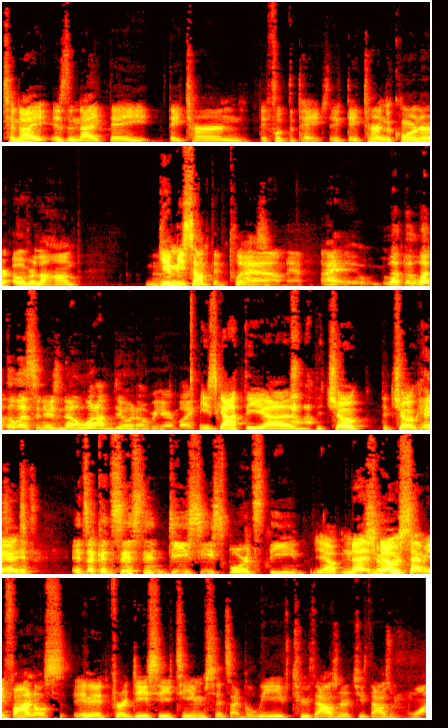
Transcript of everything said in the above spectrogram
Tonight is the night they they turn they flip the page. They they turn the corner over the hump. Give me something, please. I don't know, man. I let the let the listeners know what I'm doing over here, Mike. He's got the uh, the choke the choke hands. it's, it's a consistent DC sports theme. Yep, no, Choke. no semifinals in it for a DC team since I believe 2000 or 2001.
